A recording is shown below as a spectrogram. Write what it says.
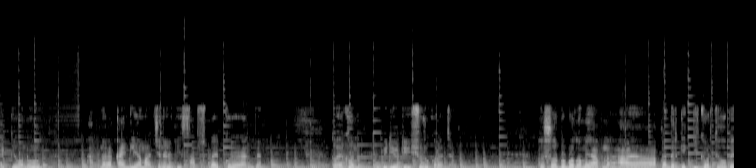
একটি অনুরোধ। আপনারা কাইন্ডলি আমার চ্যানেলটি সাবস্ক্রাইব করে রাখবেন। তো এখন ভিডিওটি শুরু করা যাক। তো সর্বপ্রথমে আপনা আপনাদেরকে কি করতে হবে?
